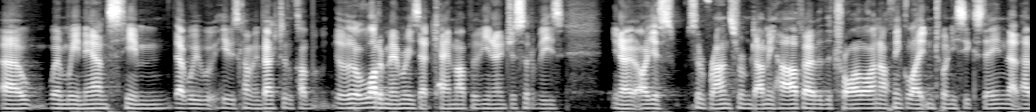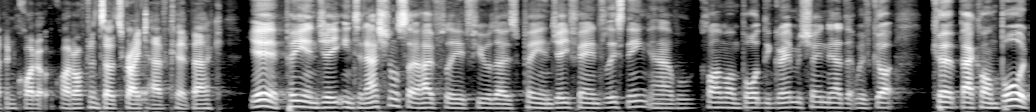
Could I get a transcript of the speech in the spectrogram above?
uh, when we announced him that we were, he was coming back to the club. There were a lot of memories that came up of you know just sort of his, you know, I guess sort of runs from dummy half over the try line. I think late in 2016 that happened quite quite often. So it's great to have Kurt back. Yeah, PNG International. So hopefully a few of those PNG fans listening uh, will climb on board the Green Machine now that we've got Kurt back on board.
